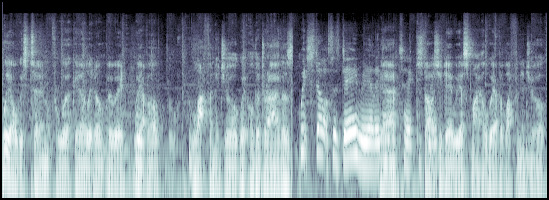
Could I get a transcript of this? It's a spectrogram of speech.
We always turn up for work early, don't we? We, we have a laugh and a joke with other drivers. Which starts us day really, Yeah, doesn't it? 'Cause starts your day with a smile, we have a laugh and a joke.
